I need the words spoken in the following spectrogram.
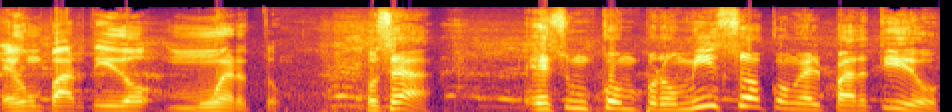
es un partido muerto. O sea, es un compromiso con el partido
